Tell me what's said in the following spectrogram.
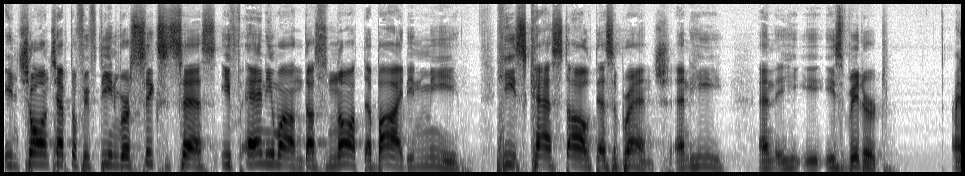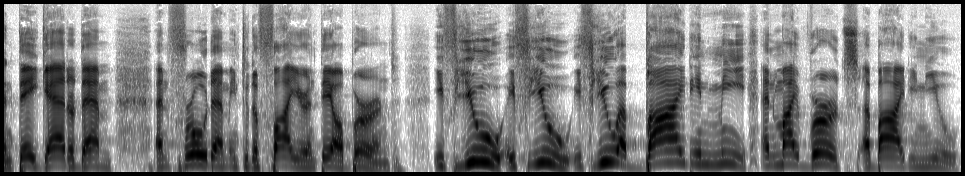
In John chapter 15, verse 6, it says, If anyone does not abide in me, he is cast out as a branch, and he and he is withered. And they gather them and throw them into the fire and they are burned. If you if you if you abide in me and my words abide in you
